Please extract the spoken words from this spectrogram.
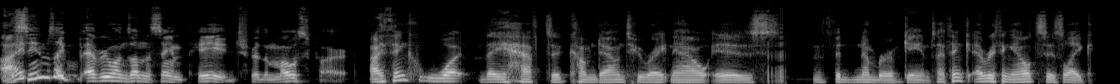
I it seems like everyone's on the same page for the most part. I think what they have to come down to right now is the number of games. I think everything else is like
